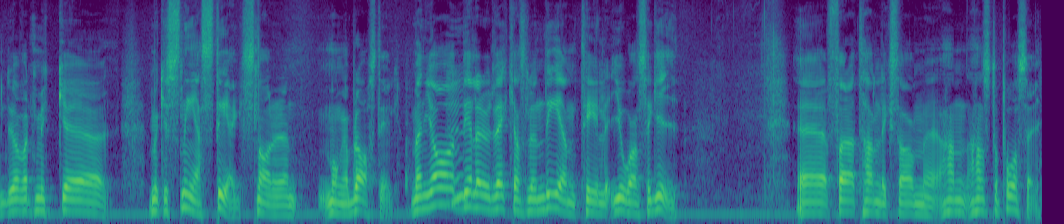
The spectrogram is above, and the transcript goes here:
det har varit mycket, mycket snedsteg snarare än många bra steg. Men jag delar ut veckans Lundén till Johan Segi. Eh, för att han, liksom, han, han står på sig.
